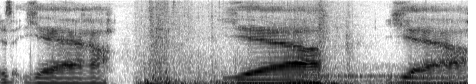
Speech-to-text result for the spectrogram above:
Is it? Yeah. Yeah. Yeah.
